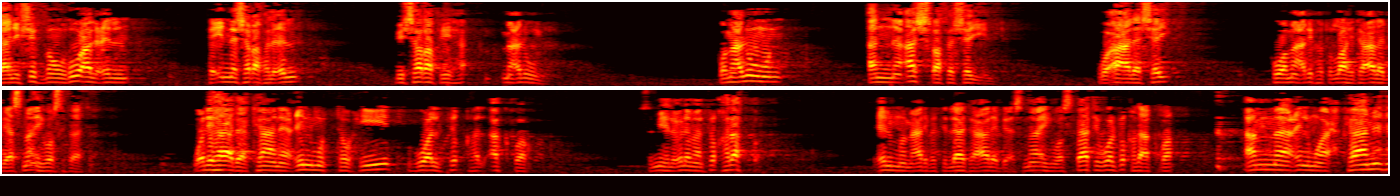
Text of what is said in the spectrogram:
يعني شف موضوع العلم فإن شرف العلم بشرف معلومه. ومعلوم أن أشرف شيء وأعلى شيء هو معرفة الله تعالى بأسمائه وصفاته. ولهذا كان علم التوحيد هو الفقه الأكبر. سميه العلماء الفقه الأكبر. علم معرفة الله تعالى بأسمائه وصفاته هو الفقه الأكبر. أما علم أحكامه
